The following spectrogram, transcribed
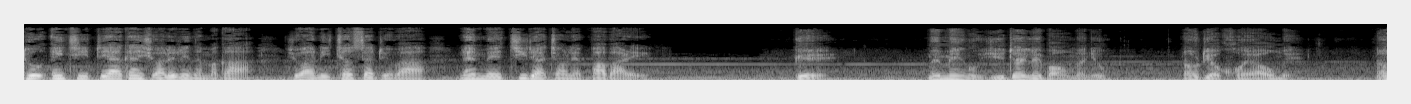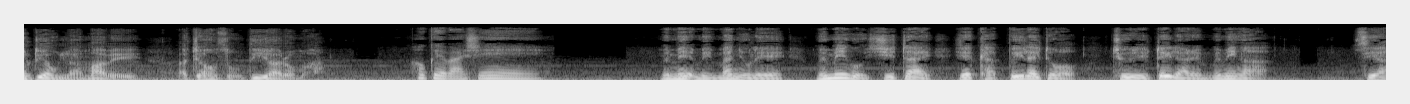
ထိုအင်ချီတရားခန့်ရွာလေးတွေနဲ့မကရွာနီး၆ဆက်တွေမှာနာမည်ကြီးတာကြောင့်လည်းပါပါတယ်။ကဲမင်းမင်းကိုရေးတိုက်လိုက်ပါအောင်မတ်ညူ။နောက်တစ်ယောက်ခေါ်ရအောင်မယ်။နောက်တစ်ယောက်လာမှပဲအကြောင်းစုံသိရတော့မှာဟုတ်ကဲ့ပါရှင်မင်းမင်းအမေမတ်ညိုလည်းမင်းမင်းကိုရေတိုက်ရက်ခတ်ပေးလိုက်တော့ချွေးတွေတိတ်လာတဲ့မင်းမင်းက ဆရာ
